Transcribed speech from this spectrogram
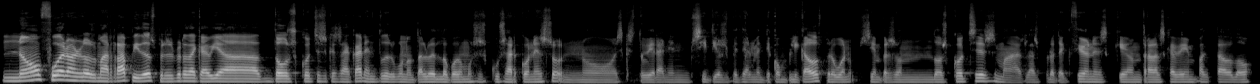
No fueron los más rápidos, pero es verdad que había dos coches que sacar, entonces bueno, tal vez lo podemos excusar con eso. No es que estuvieran en sitios especialmente complicados, pero bueno, siempre son dos coches, más las protecciones que contra las que había impactado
